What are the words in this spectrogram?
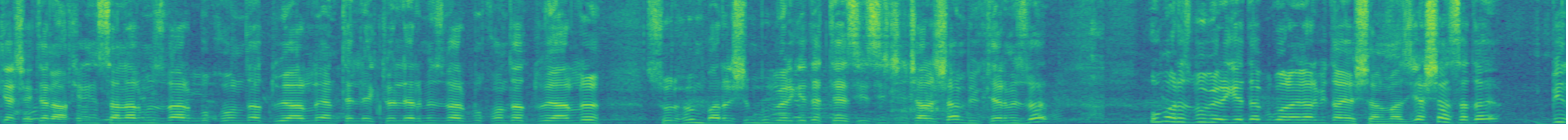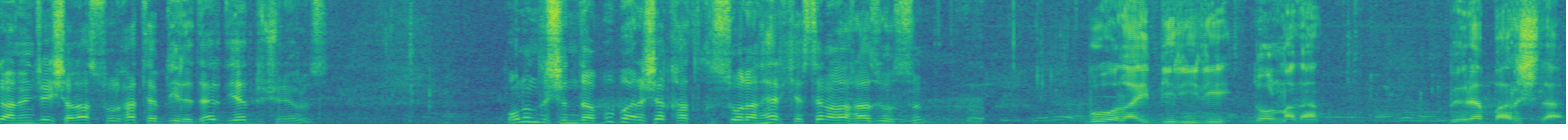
gerçekten akil insanlarımız var. Bu konuda duyarlı entelektüellerimiz var. Bu konuda duyarlı sulhun barışın bu bölgede tesisi için çalışan büyüklerimiz var. Umarız bu bölgede bu olaylar bir daha yaşanmaz. Yaşansa da bir an önce inşallah sulha tebdil eder diye düşünüyoruz. Onun dışında bu barışa katkısı olan herkesten Allah razı olsun. bu olay bir yılı dolmadan böyle barışla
